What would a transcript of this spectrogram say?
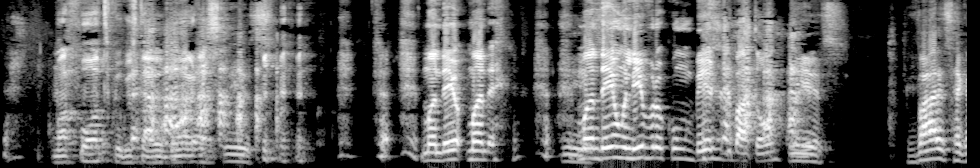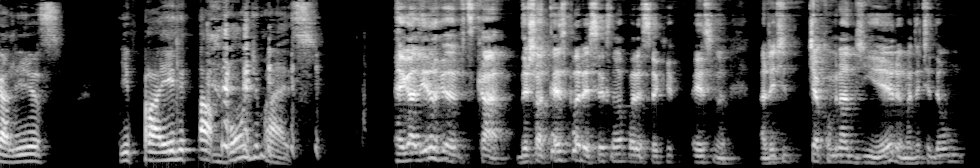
Uma foto com o Gustavo Borges. Isso, Mandei, mandei, isso. mandei um livro com um beijo de batom. Isso. Várias regalias. E pra ele tá bom demais. Regalia, cara, deixa eu até esclarecer, senão vai parecer que é isso mesmo. A gente tinha combinado dinheiro, mas a gente deu um-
